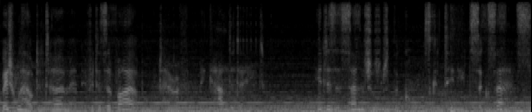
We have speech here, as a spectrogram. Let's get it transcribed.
which will help determine if it is a viable terraforming candidate. It is essential to the core's continued success.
